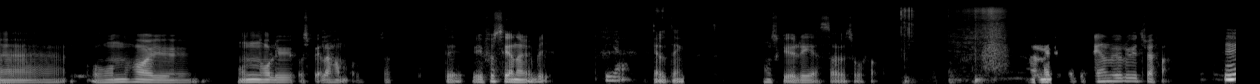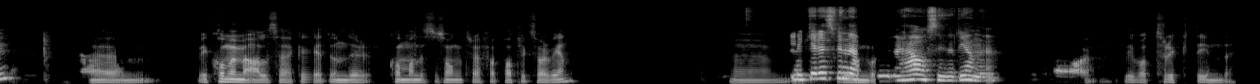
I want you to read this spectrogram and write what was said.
Eh, och hon, har ju, hon håller ju på att spela handboll. Så att det, vi får se när det blir. Ja. Helt enkelt. Hon ska ju resa i så fall. Men vill vi ju träffa. Mm. Ehm, vi kommer med all säkerhet under kommande säsong träffa Patrik Sörven. Lyckades vi nämna det här avsnittet igen nu? vi var tryckt in det.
